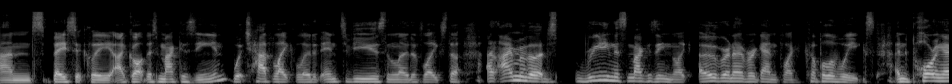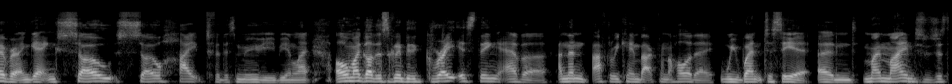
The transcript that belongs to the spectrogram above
and basically I got this magazine which had like a load of interviews and a load of like stuff, and I remember just reading this magazine like over and over again for like a couple of weeks and poring over it and getting so so hyped for this movie, being like, oh my god, this is going to be the greatest thing ever. And then after we came back from the holiday, we went to see it, and my mind was just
